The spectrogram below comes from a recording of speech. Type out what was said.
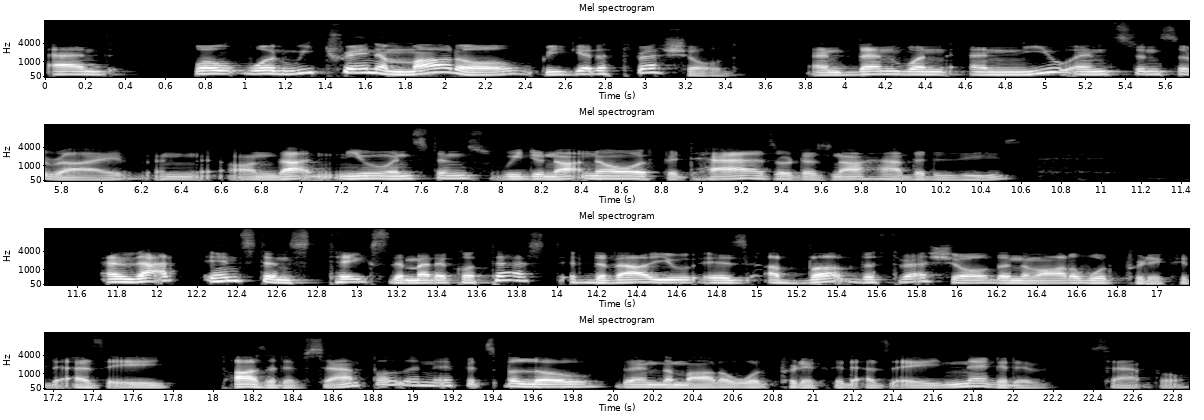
And well, when we train a model, we get a threshold. And then when a new instance arrive, and on that new instance, we do not know if it has or does not have the disease. And that instance takes the medical test. If the value is above the threshold, then the model would predict it as a positive sample, and if it's below, then the model would predict it as a negative sample.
